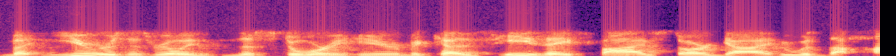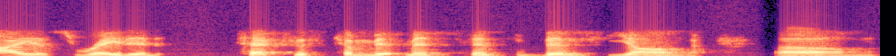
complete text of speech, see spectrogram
but Ewers is really the story here because he's a five star guy who was the highest rated Texas commitment since Vince Young. Um,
